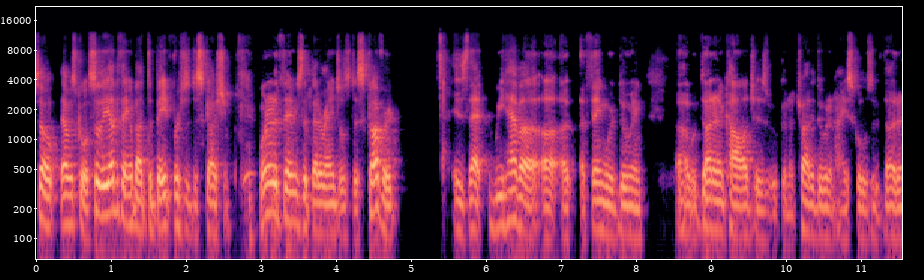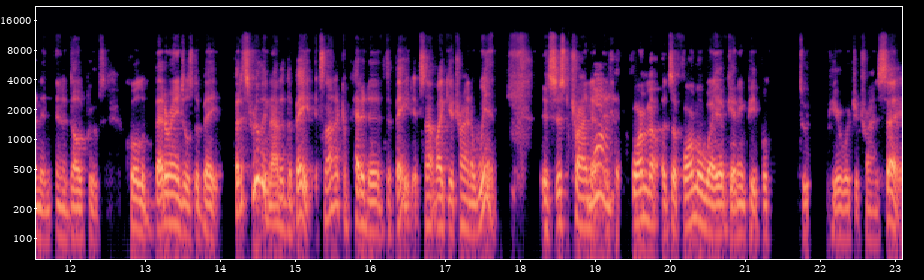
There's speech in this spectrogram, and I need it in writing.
so that was cool so the other thing about debate versus discussion one of the things that better angels discovered is that we have a, a, a thing we're doing uh, we've done it in colleges we're going to try to do it in high schools we've done it in, in adult groups called a better angels debate but it's really not a debate it's not a competitive debate it's not like you're trying to win it's just trying to Yeah. it's a formal it's a formal way of getting people hear what you're trying to say.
